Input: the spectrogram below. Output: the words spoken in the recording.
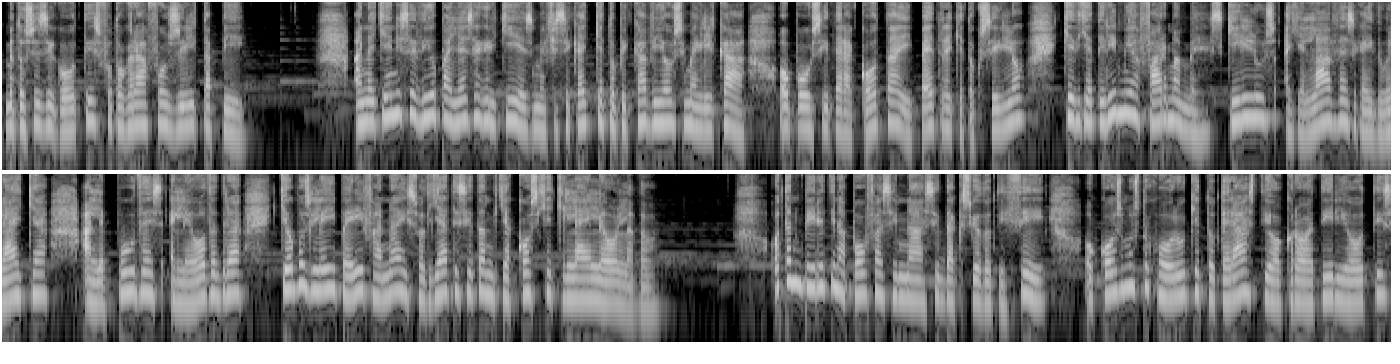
με το σύζυγό της, φωτογράφο Ζιλ Ταπί. Ανακαίνισε δύο παλιές αγρικίες με φυσικά και τοπικά βιώσιμα υλικά, όπως η τερακότα, η πέτρα και το ξύλο και διατηρεί μια φάρμα με σκύλους, αγελάδες, γαϊδουράκια, αλεπούδες, ελαιόδεντρα και όπως λέει περήφανα η σοδιά της ήταν 200 κιλά ελαιόλαδο. Όταν πήρε την απόφαση να συνταξιοδοτηθεί, ο κόσμος του χορού και το τεράστιο ακροατήριό της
